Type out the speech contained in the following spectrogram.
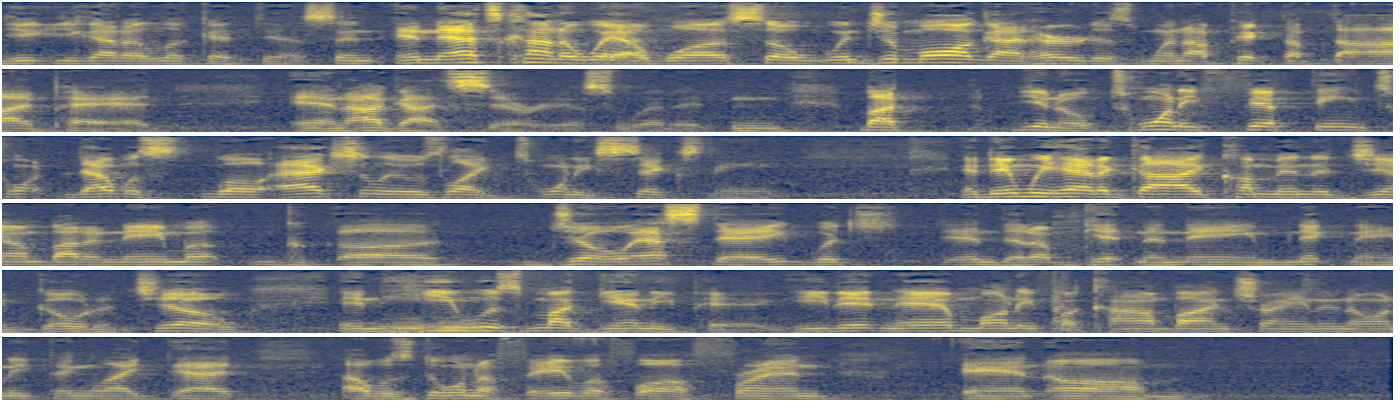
you, you got to look at this, and and that's kind of where I was. So when Jamal got hurt is when I picked up the iPad, and I got serious with it. And but you know, 2015, 20, that was well, actually, it was like 2016. And then we had a guy come in the gym by the name of uh, Joe Este, which ended up getting the name nickname GOATA Joe, and he was my guinea pig. He didn't have money for combine training or anything like that. I was doing a favor for a friend, and um,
